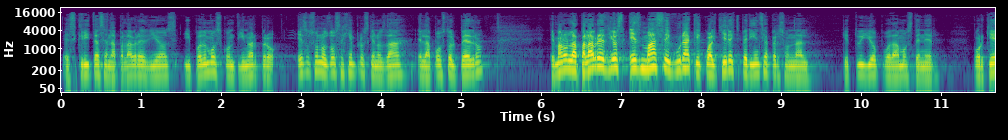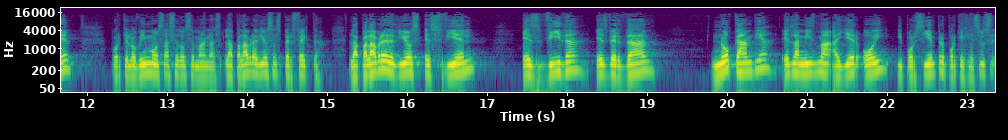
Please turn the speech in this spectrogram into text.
escritas en la palabra de Dios y podemos continuar, pero esos son los dos ejemplos que nos da el apóstol Pedro. Hermanos, la palabra de Dios es más segura que cualquier experiencia personal que tú y yo podamos tener. ¿Por qué? Porque lo vimos hace dos semanas. La palabra de Dios es perfecta. La palabra de Dios es fiel, es vida, es verdad, no cambia, es la misma ayer, hoy y por siempre, porque Jesús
